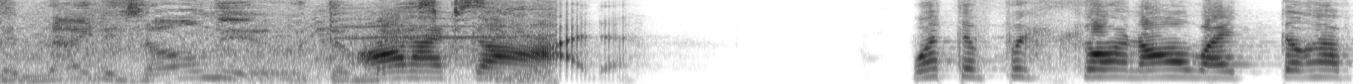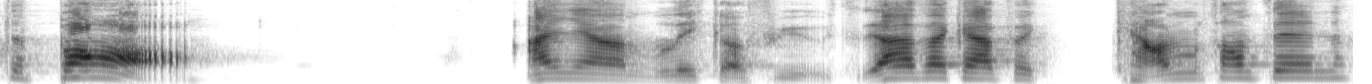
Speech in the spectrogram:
Tonight is all new. The Oh my god! What the frick's going on? I don't have the ball. I am really confused. Do I have like have a count or something?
